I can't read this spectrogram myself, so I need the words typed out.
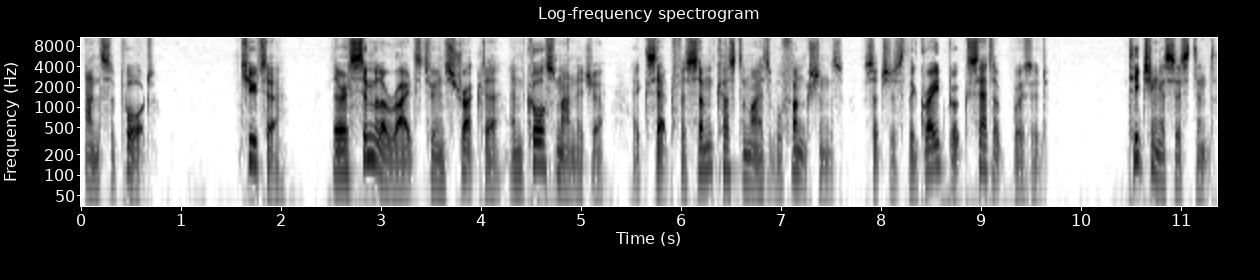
and support. Tutor. There are similar rights to instructor and course manager, except for some customizable functions, such as the gradebook setup wizard. Teaching assistant.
